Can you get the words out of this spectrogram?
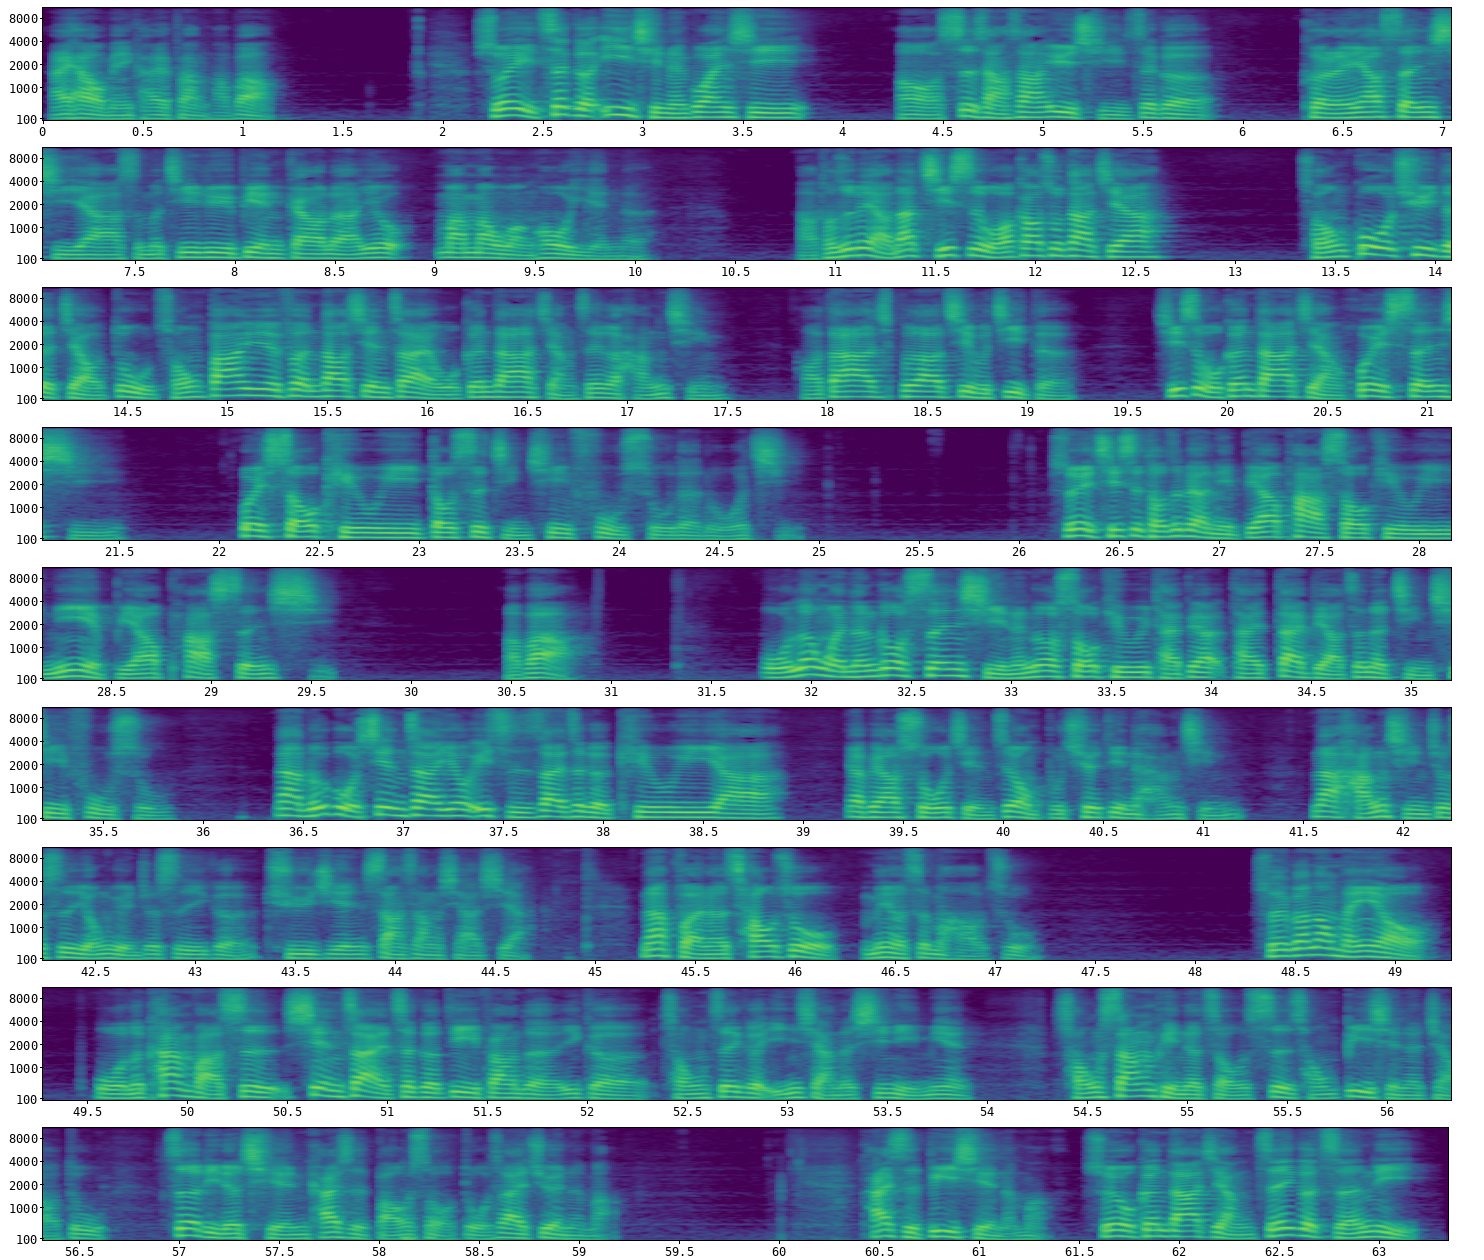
还好没开放，好不好？所以这个疫情的关系哦，市场上预期这个可能要升息啊，什么几率变高了，又慢慢往后延了啊。投资朋友，那其实我要告诉大家，从过去的角度，从八月份到现在，我跟大家讲这个行情，好，大家不知道记不记得？其实我跟大家讲会升息。会收 QE 都是景气复苏的逻辑，所以其实投资表你不要怕收 QE，你也不要怕升息，好不好？我认为能够升息，能够收 QE，代表才代表真的景气复苏。那如果现在又一直在这个 QE 啊，要不要缩减这种不确定的行情，那行情就是永远就是一个区间上上下下，那反而操作没有这么好做。所以观众朋友。我的看法是，现在这个地方的一个从这个影响的心里面，从商品的走势，从避险的角度，这里的钱开始保守躲债券了嘛，开始避险了嘛，所以我跟大家讲，这个整理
